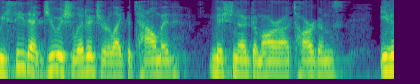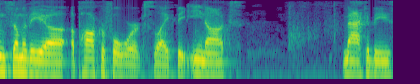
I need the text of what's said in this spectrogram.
we see that Jewish literature like the Talmud, Mishnah, Gemara, Targums, even some of the uh, apocryphal works like the Enochs, Maccabees,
